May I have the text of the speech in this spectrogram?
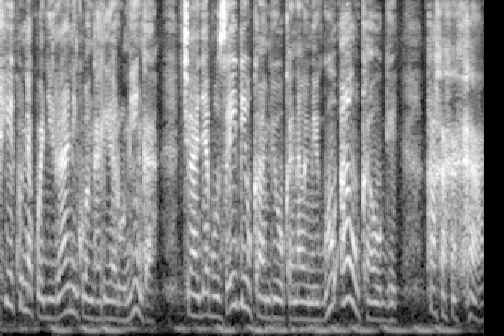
Umewahi kwenda kwa jirani kuangalia runinga? Cha ajabu zaidi ukaambiwa ukanawe miguu au ukaoge. Ha,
